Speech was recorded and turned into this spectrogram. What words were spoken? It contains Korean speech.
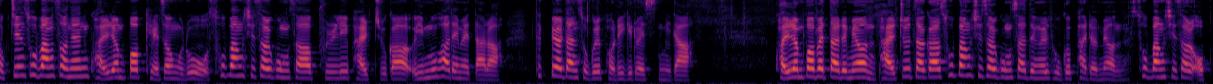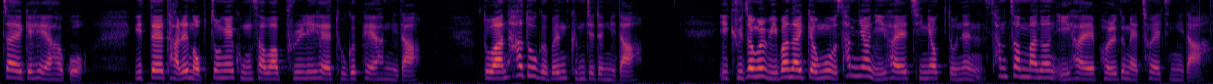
덕진 소방서는 관련법 개정으로 소방시설공사 분리 발주가 의무화됨에 따라 특별 단속을 벌이기로 했습니다. 관련법에 따르면 발주자가 소방시설공사 등을 도급하려면 소방시설 업자에게 해야 하고 이때 다른 업종의 공사와 분리해 도급해야 합니다. 또한 하도급은 금지됩니다. 이 규정을 위반할 경우 3년 이하의 징역 또는 3천만 원 이하의 벌금에 처해집니다.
